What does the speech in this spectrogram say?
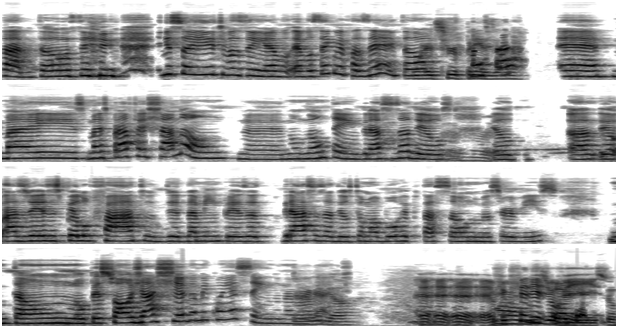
Sabe? Então, assim, isso aí, tipo assim, é, é você que vai fazer? Então. Guarde surpresa, pra, né? É, mas, mas para fechar, não, né? não. Não tenho, graças a Deus. Uhum. Eu, eu, às vezes, pelo fato de, da minha empresa, graças a Deus, ter uma boa reputação no meu serviço. Então, o pessoal já chega me conhecendo, na ah, verdade. Legal. É, é, é, eu fico feliz de ouvir isso.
